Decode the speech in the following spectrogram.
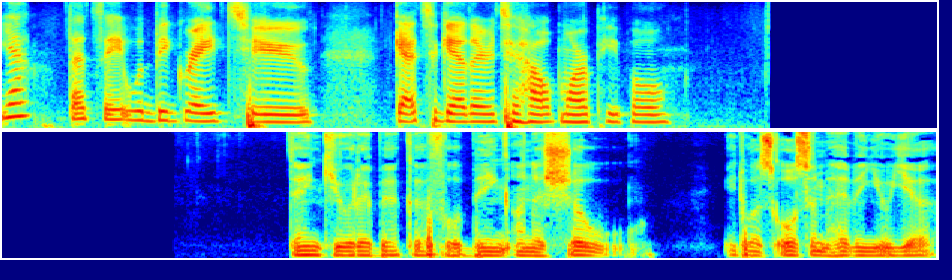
yeah, that's it. it would be great to get together to help more people. Thank you, Rebecca, for being on the show. It was awesome having you here.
